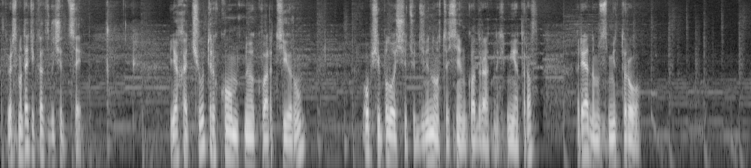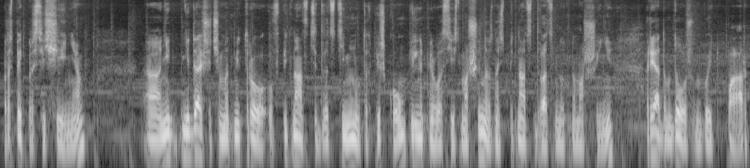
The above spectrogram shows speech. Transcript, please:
Теперь смотрите, как звучит цель. Я хочу трехкомнатную квартиру общей площадью 97 квадратных метров, рядом с метро проспект Просвещения, не, не дальше, чем от метро в 15-20 минутах пешком, или, например, у вас есть машина, значит, 15-20 минут на машине. Рядом должен быть парк,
